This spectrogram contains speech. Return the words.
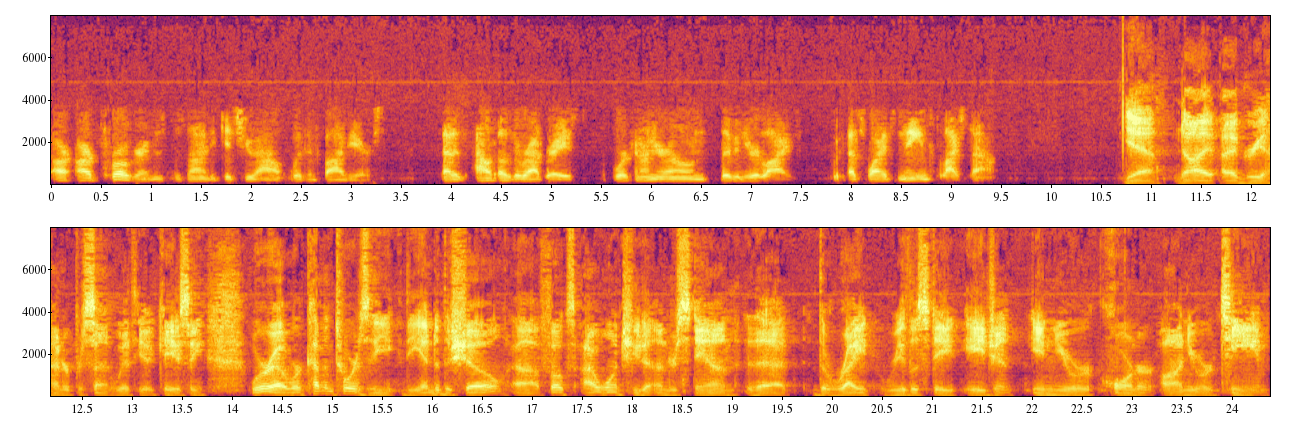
our, our program is designed to get you out within five years. That is out of the rat race, working on your own, living your life. That's why it's named lifestyle. Yeah, no, I, I agree 100% with you, Casey. We're uh, we're coming towards the, the end of the show. Uh, folks, I want you to understand that the right real estate agent in your corner on your team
